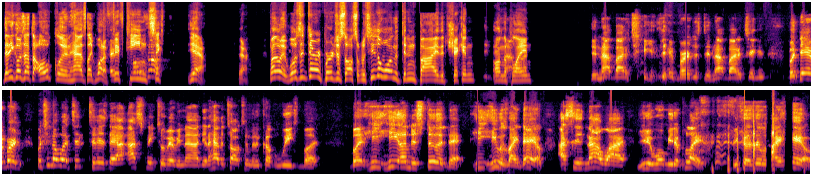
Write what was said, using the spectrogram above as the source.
then he goes out to Oakland and has like what a And 15, blows up. 6 Yeah. Yeah. By the way, wasn't Derrick Burgess also was he the one that didn't buy the chicken on the plane? did not buy the chicken. Derrick Burgess did not buy the chicken. But Derrick Burgess, but you know what? To, to this day, I, I speak to him every now and then. I haven't talked to him in a couple weeks, but but he he understood that. He he was like, damn, I see now why you didn't want me to play. Because it was like hell.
